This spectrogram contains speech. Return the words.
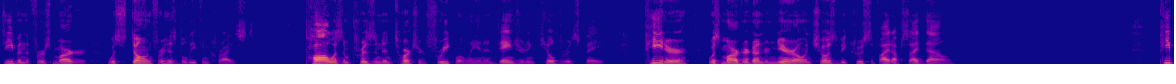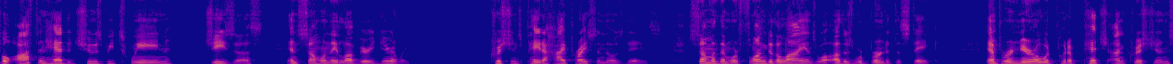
Stephen, the first martyr, was stoned for his belief in Christ. Paul was imprisoned and tortured frequently and endangered and killed for his faith. Peter was martyred under Nero and chose to be crucified upside down. People often had to choose between Jesus and someone they loved very dearly. Christians paid a high price in those days. Some of them were flung to the lions while others were burned at the stake. Emperor Nero would put a pitch on Christians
